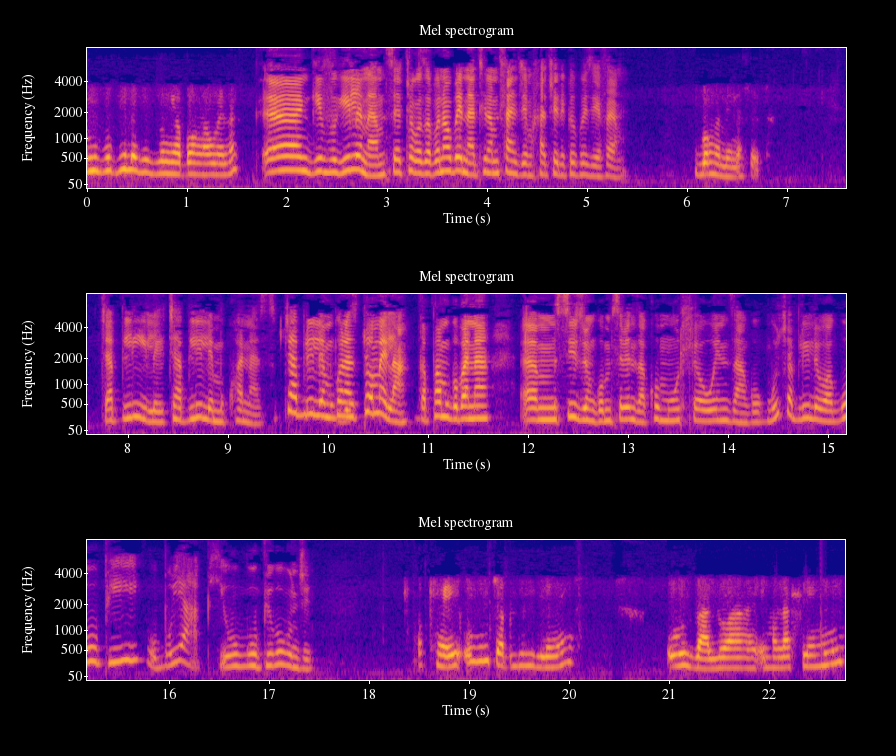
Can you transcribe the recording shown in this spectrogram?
Ngivukile zizu ngiyabonga wena. um ngivukile nami siyathokoza bona ube nathi namhlanje emhatshweni kwekwezi f m. Bonga mina sethu. Jabulile jabulile mkhwanazi jabulile mkhwanazi. Thome la ngaphambi kobana um sizwe ngomsebenzi akho muhle owenzako. Ngujabulile wakuphi? Ubuyaphi? Ukuphi kukunje Okay, ujabulile uzalwa emalahleni.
